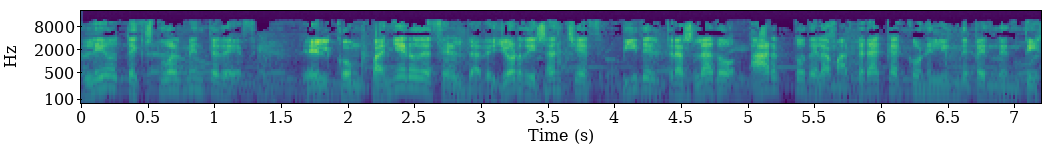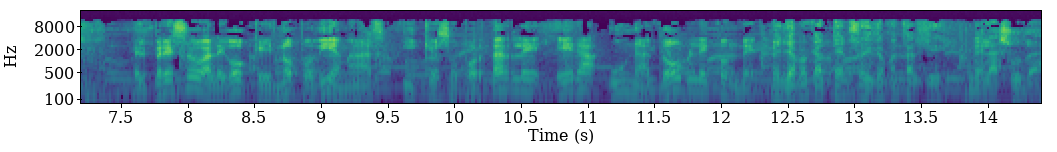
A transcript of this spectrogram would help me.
Leo textualmente de F. El compañero de celda de Jordi Sánchez pide el traslado harto de la matraca con el independentismo. El preso alegó que no podía más y que soportarle era una doble condena. Me llamo Cantén, soy de Montargí. Me la suda.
